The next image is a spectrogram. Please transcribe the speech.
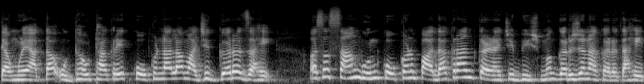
त्यामुळे आता उद्धव ठाकरे कोकणाला माझी गरज आहे असं सांगून कोकण पादाक्रांत करण्याची भीष्म गर्जना करत आहेत.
